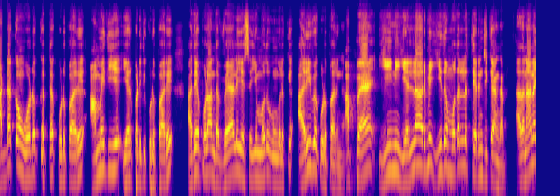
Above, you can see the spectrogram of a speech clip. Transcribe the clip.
அடக்கம் ஒடுக்கத்தை கொடுப்பாரு அமைதியை ஏற்படுத்தி கொடுப்பாரு. அதே போல அந்த வேலையை செய்யும் போது உங்களுக்கு அறிவை கொடுப்பாருங்க. அப்ப இனி எல்லாருமே இதை முதல்ல தெரிஞ்சுக்காங்க. அதனால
